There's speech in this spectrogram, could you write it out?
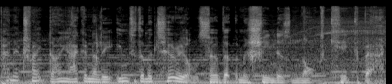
penetrate diagonally into the material so that the machine does not kick back.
